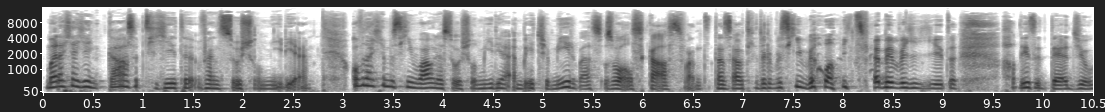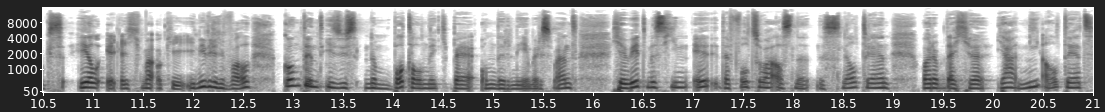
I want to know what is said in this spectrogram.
maar dat jij geen kaas hebt gegeten van social media. Of dat je misschien wou dat social media een beetje meer was, zoals kaas, want dan zou je er misschien wel al iets van hebben gegeten. Ah, deze dad jokes, heel erg. Maar oké, in ieder geval, content is dus een bottleneck bij ondernemers. Want je weet misschien, dat voelt zo als een, een sneltrein waarop dat je ja, niet altijd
